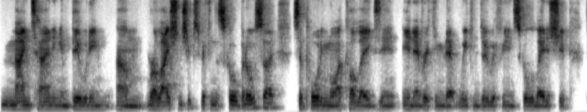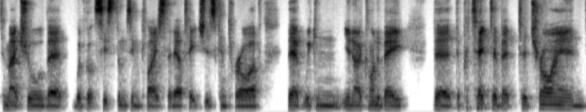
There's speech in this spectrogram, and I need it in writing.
maintaining and building um, relationships within the school, but also supporting my colleagues in, in everything that we can do within school leadership to make sure that we've got systems in place that our teachers can thrive, that we can, you know, kind of be the, the protector, but to try and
